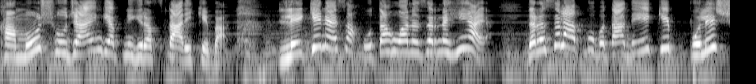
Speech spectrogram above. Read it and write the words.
खामोश हो जाएँगे अपनी गिरफ्तारी के बाद। लेकिन ऐसा होता हुआ नज़र नहीं आया। दरअसल आपको बता दें कि पुलिस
